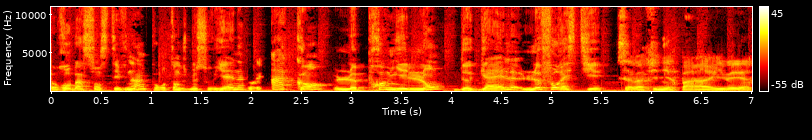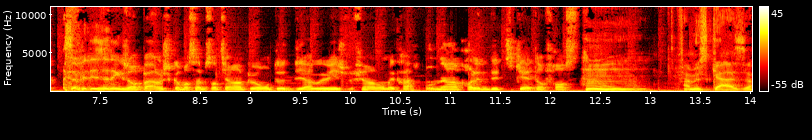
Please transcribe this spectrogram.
Robinson Stevenin, pour autant que je me souvienne, Oui. à quand le premier long de Gaël Le Forestier Ça va finir par arriver. hein. Ça fait des années que j'en parle. Je commence à me sentir un peu honteux de dire oui, oui, je veux faire un long métrage. On a un problème d'étiquette en France. Hmm, fameuse case.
